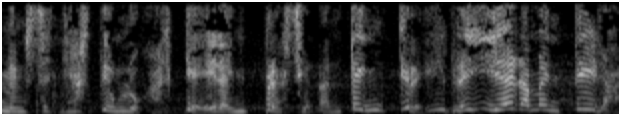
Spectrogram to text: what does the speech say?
Me enseñaste un lugar que era impresionante, increíble y era mentira.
